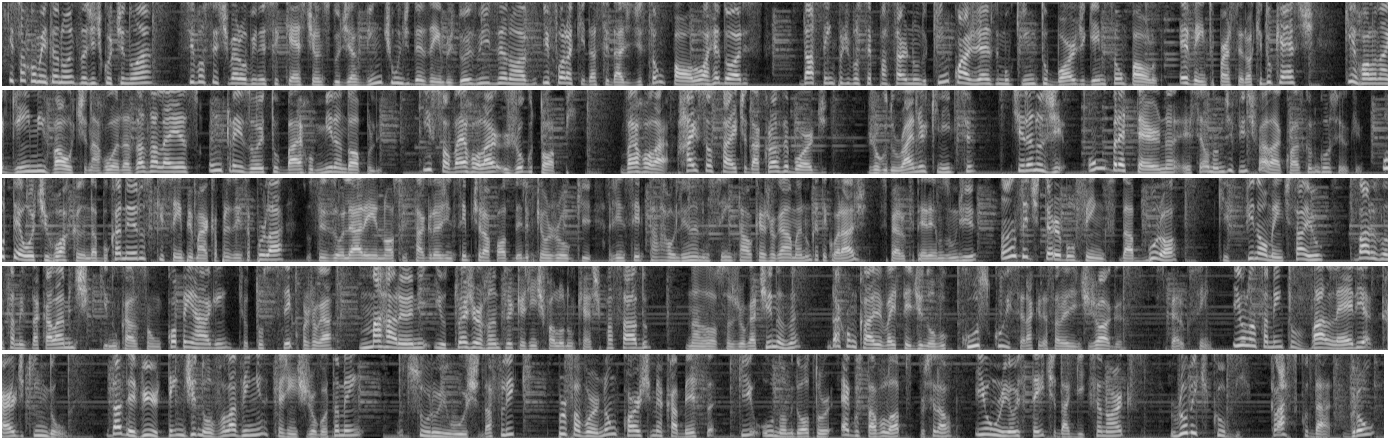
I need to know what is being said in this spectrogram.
E só comentando antes da gente continuar, se você estiver ouvindo esse cast antes do dia 21 de dezembro de 2019 e for aqui da cidade de São Paulo ou arredores, dá tempo de você passar no 55º Board Game São Paulo, evento parceiro aqui do cast, que rola na Game Vault, na Rua das Azaleias, 138, bairro Mirandópolis. E só vai rolar jogo top vai rolar High Society da Cross the Board, jogo do Rainer Knizia, Tiranos de Umbra Eterna, esse é o um nome difícil de falar, quase que eu não consigo aqui. O Teotihuacan da Bucaneiros, que sempre marca presença por lá. Se vocês olharem no nosso Instagram, a gente sempre tira foto dele, porque é um jogo que a gente sempre tá lá olhando assim e tal, quer jogar, mas nunca tem coragem. Espero que teremos um dia. Unset Terrible Things da Buró, que finalmente saiu. Vários lançamentos da Calamity, que no caso são Copenhagen, que eu tô seco para jogar, Maharani e o Treasure Hunter, que a gente falou no cast passado, nas nossas jogatinas, né? Da Conclave vai ter de novo Cusco, e será que dessa vez a gente joga? Espero que sim. E o lançamento Valéria Card Kingdom. Da Devir tem de novo Lavinha, que a gente jogou também, o Tsuru e o Ush da Flick. Por favor, não corte minha cabeça, que o nome do autor é Gustavo Lopes, por sinal. E um Real Estate da Geeks and Orcs. Rubik Cube, clássico da Grow.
